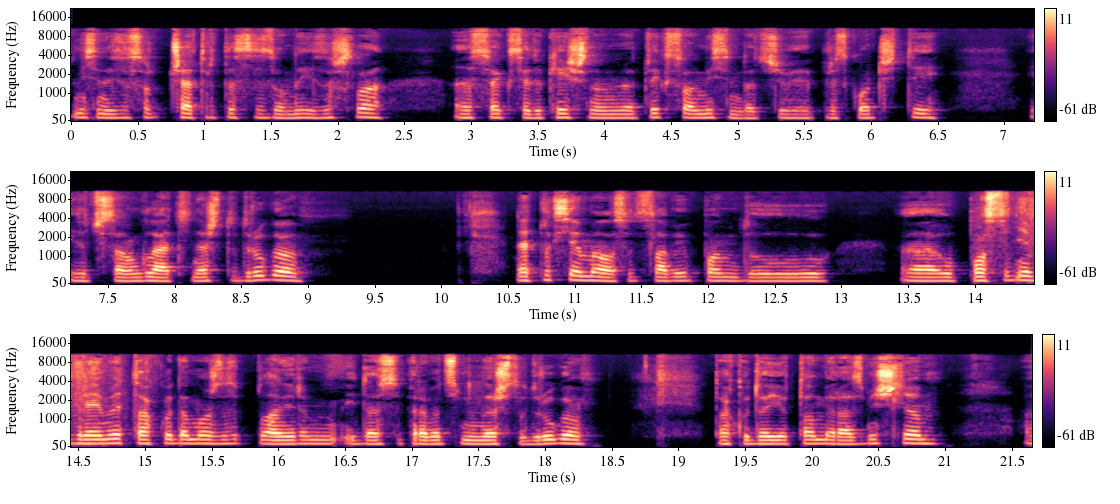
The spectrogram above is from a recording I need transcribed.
mislim da je četvrta sezona izašla, uh, Sex Education na Netflixu, ali mislim da ću je preskočiti i da ću samo gledati nešto drugo. Netflix je malo sad slabiju ponudu uh, u poslednje vreme, tako da možda planiram i da se prebacim na nešto drugo. Tako da i o tome razmišljam. Uh,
